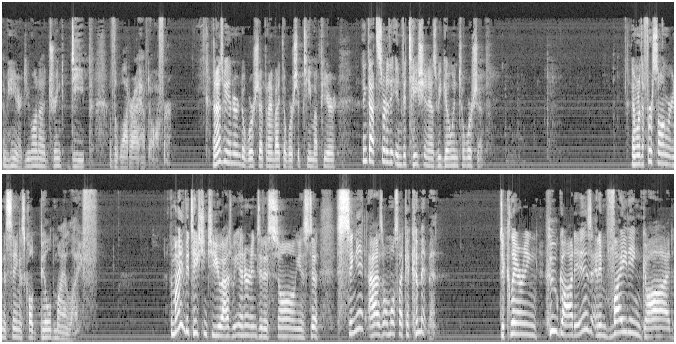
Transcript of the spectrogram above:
I'm here. Do you want to drink deep of the water I have to offer? And as we enter into worship, and I invite the worship team up here, I think that's sort of the invitation as we go into worship. And one of the first songs we're going to sing is called Build My Life. And my invitation to you as we enter into this song is to sing it as almost like a commitment, declaring who God is and inviting God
